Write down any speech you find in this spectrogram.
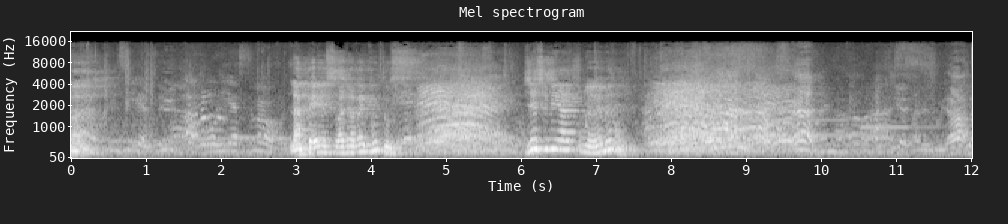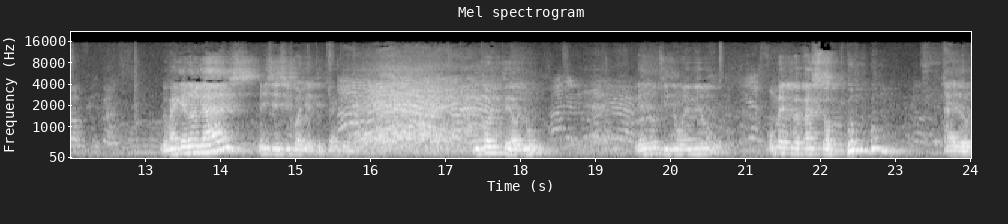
Ah. La paix soit avec vous tous. Jésus moi, amen. Nous langage, mais Jésus connaît tout le langage. Il connaît le cœur, nous. Les nous disent nous aimons. On met le pasteur, boum, boum. You.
